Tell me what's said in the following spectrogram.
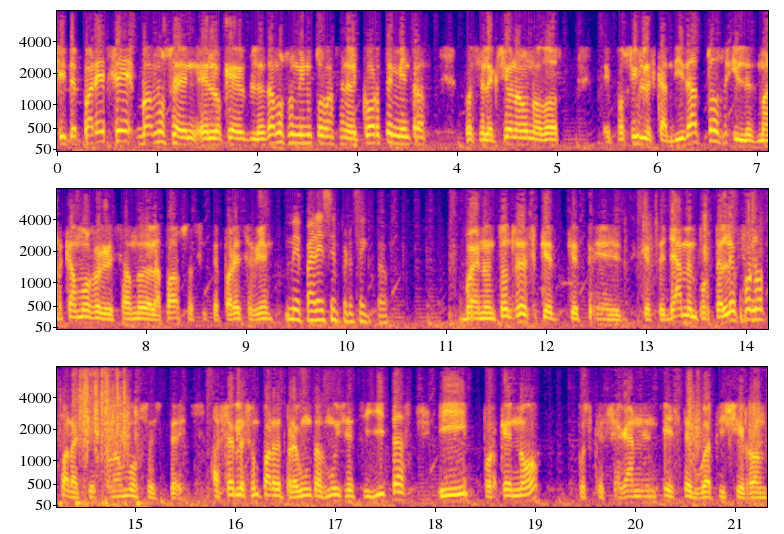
Si te parece, vamos en, en lo que les damos un minuto más en el corte, mientras pues selecciona uno o dos eh, posibles candidatos y les marcamos regresando de la pausa, si te parece bien. me parece perfecto. Bueno, entonces que, que, te, que te llamen por teléfono para que podamos este, hacerles un par de preguntas muy sencillitas y, ¿por qué no? Pues que se ganen este Bugatti Chiron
